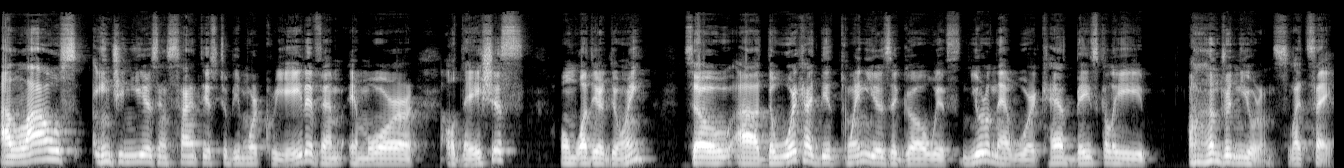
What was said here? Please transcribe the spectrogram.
allows engineers and scientists to be more creative and, and more audacious on what they're doing. So uh, the work I did 20 years ago with neural network had basically 100 neurons, let's say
